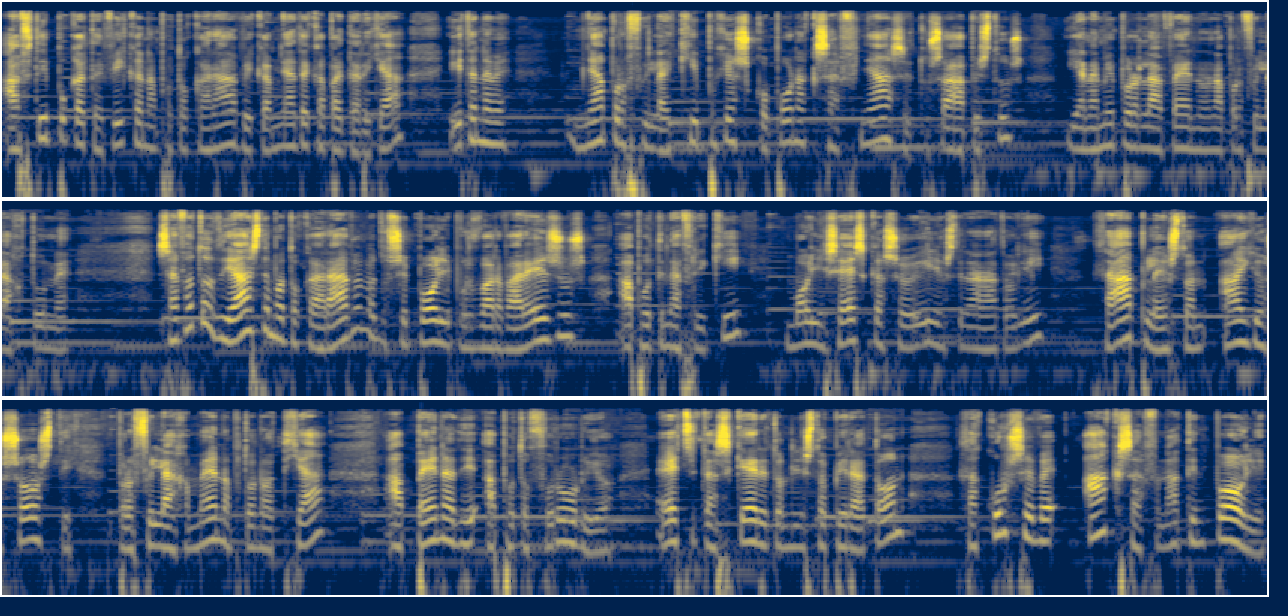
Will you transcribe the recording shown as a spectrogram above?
Αυτοί που κατεβήκαν από το καράβι καμιά δεκαπενταριά ήταν μια προφυλακή που είχε σκοπό να ξαφνιάσει τους άπιστους για να μην προλαβαίνουν να προφυλαχτούν. Σε αυτό το διάστημα το καράβι με τους υπόλοιπους Βαρβαρέζους από την Αφρική, μόλις έσκασε ο ήλιος στην Ανατολή, θα άπλεε στον Άγιο Σώστη προφυλαγμένο από το νοτιά απέναντι από το φρούριο. Έτσι τα σκέρη των ληστοπειρατών θα κούρσευε άξαφνα την πόλη.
